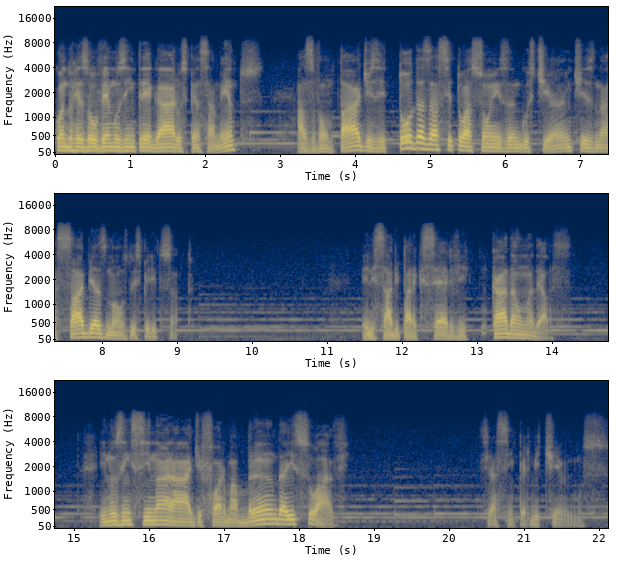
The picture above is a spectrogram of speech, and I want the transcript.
quando resolvemos entregar os pensamentos as vontades e todas as situações angustiantes nas sábias mãos do Espírito Santo. Ele sabe para que serve cada uma delas e nos ensinará de forma branda e suave, se assim permitirmos.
